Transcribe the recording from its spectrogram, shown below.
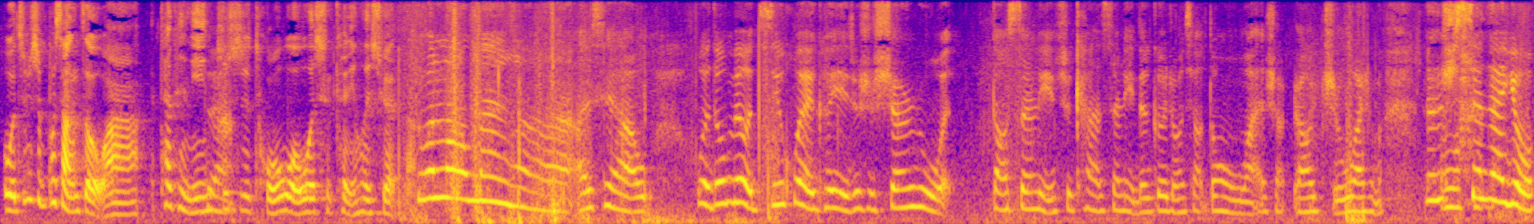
我就是不想走啊，他肯定就是驮我，我是肯定会选的。多浪漫啊！而且啊，我都没有机会可以就是深入到森林去看森林的各种小动物啊，什然后植物啊什么。但是现在有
